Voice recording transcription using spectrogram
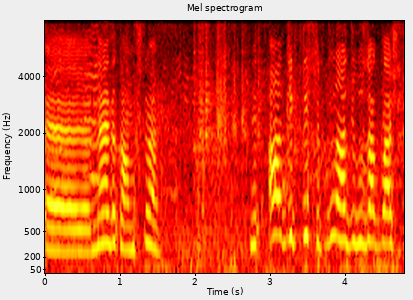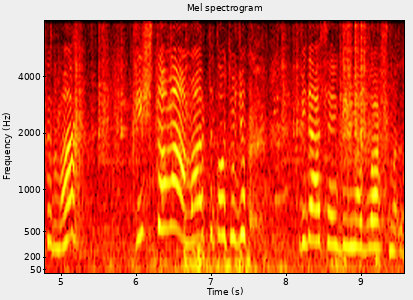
Ee, nerede kalmıştım ben? Azıcık disiplin, azıcık uzaklaştırma. İş tamam artık o çocuk bir daha sevgiline bulaşmadı.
